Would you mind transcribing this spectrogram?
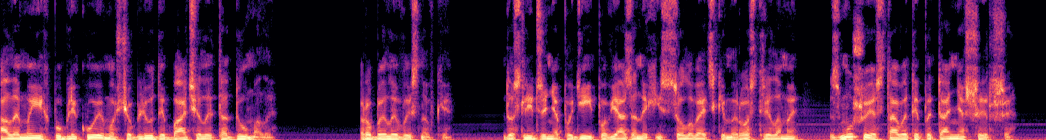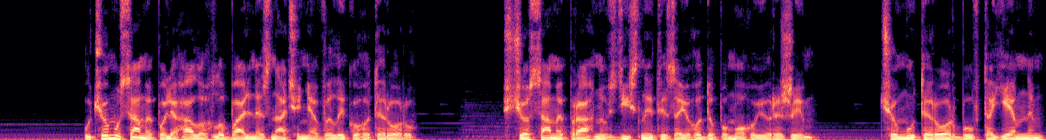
Але ми їх публікуємо, щоб люди бачили та думали. Робили висновки. Дослідження подій, пов'язаних із соловецькими розстрілами, змушує ставити питання ширше. У чому саме полягало глобальне значення великого терору? Що саме прагнув здійснити за його допомогою режим? Чому терор був таємним?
